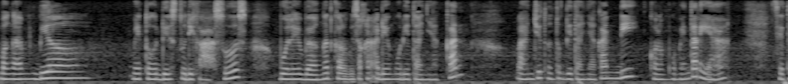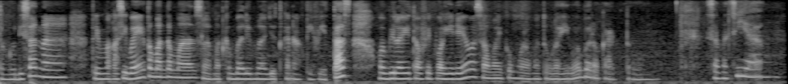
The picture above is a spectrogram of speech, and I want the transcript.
mengambil metode studi kasus, boleh banget kalau misalkan ada yang mau ditanyakan, lanjut untuk ditanyakan di kolom komentar ya. Saya tunggu di sana. Terima kasih banyak teman-teman. Selamat kembali melanjutkan aktivitas. Wabillahi taufik wal hidayah. Wassalamualaikum warahmatullahi wabarakatuh. Selamat siang.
